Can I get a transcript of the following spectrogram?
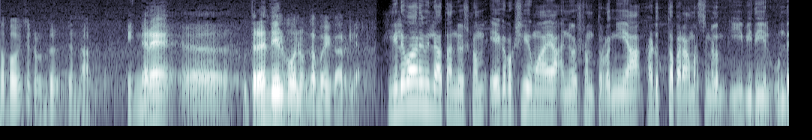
സംഭവിച്ചിട്ടുണ്ട് എന്നാണ്. ഇങ്ങനെ ഉത്തരേന്ത്യയിൽ പോലും സംഭവിക്കാറില്ല. നിലവാരമില്ലാത്ത അന്വേഷണം ഏകപക്ഷീയമായ അന്വേഷണം തുടങ്ങിയ കടുത്ത പരാമർശങ്ങളും ഈ വിധിയിൽ ഉണ്ട്.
